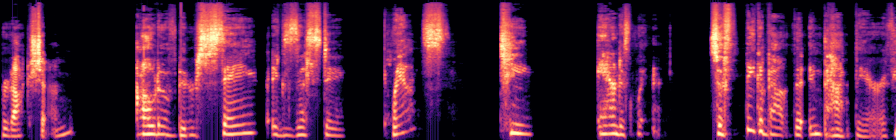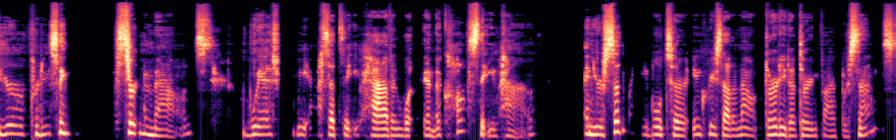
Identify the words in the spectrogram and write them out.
production out of their same existing plants, team, and equipment. So think about the impact there. If you're producing certain amounts with the assets that you have and what and the costs that you have, and you're suddenly able to increase that amount 30 to 35 percent,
